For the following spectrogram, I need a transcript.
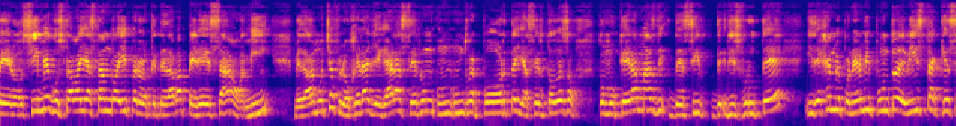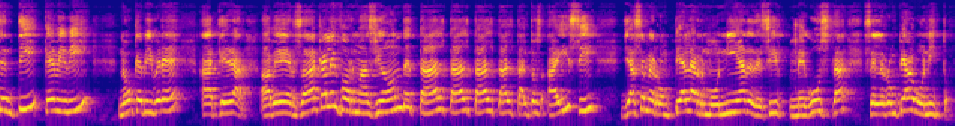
pero sí me gustaba ya estando ahí, pero lo que te daba pereza, o a mí, me daba mucha flojera llegar a hacer un, un, reporte y hacer todo eso, como que era más decir, disfruté y déjenme poner mi punto de vista, qué sentí, qué viví, ¿no? Que vibré, a que era, a ver, saca la información de tal, tal, tal, tal, tal. Entonces ahí sí ya se me rompía la armonía de decir me gusta, se le rompía bonito.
